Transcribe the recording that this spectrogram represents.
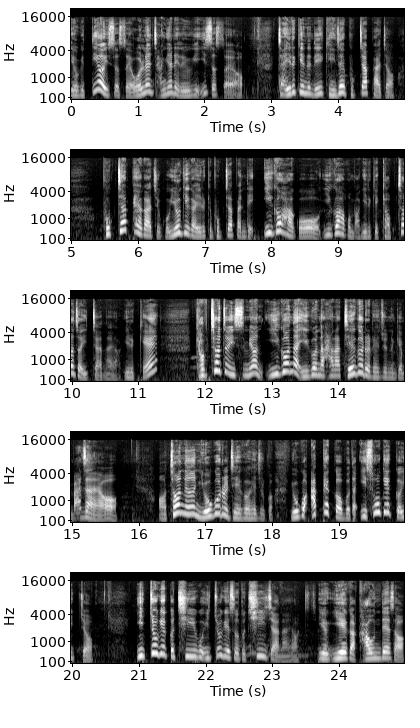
여기 띄어 있었어요. 원래는 작년에도 여기 있었어요. 자, 이렇게 있는데 이게 굉장히 복잡하죠. 복잡해가지고 여기가 이렇게 복잡한데 이거하고 이거하고 막 이렇게 겹쳐져 있잖아요. 이렇게 겹쳐져 있으면 이거나 이거나 하나 제거를 해주는 게 맞아요. 어, 저는 요거를 제거해 줄 거. 요거 앞에 거보다 이 속에 거 있죠. 이쪽에 거 치이고 이쪽에서도 치이잖아요. 얘가 가운데서.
